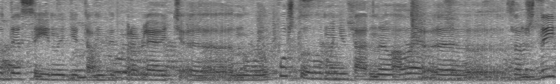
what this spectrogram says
Одеси, іноді там відправляють е, новою поштою гуманітарною, але завжди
